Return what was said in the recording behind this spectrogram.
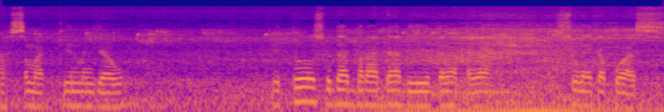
sudah semakin menjauh. Itu sudah berada di tengah-tengah Sungai Kapuas.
